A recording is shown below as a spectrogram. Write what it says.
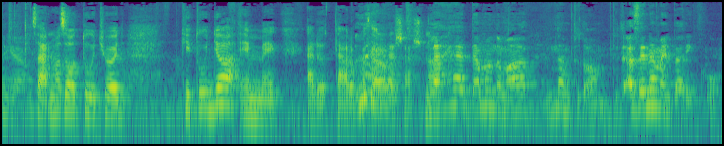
Igen. származott, úgyhogy ki tudja, én még előtte állok lehet, az elolvasásnak. Lehet, de mondom, alap, nem tudom. Azért nem egy barikó.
